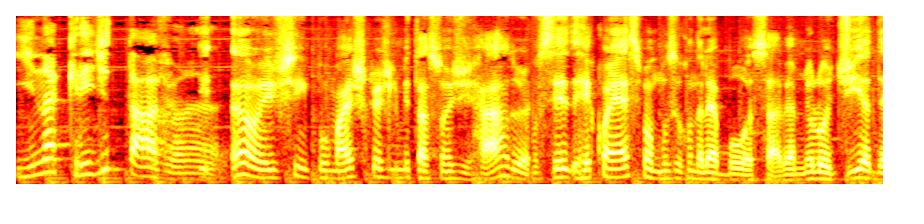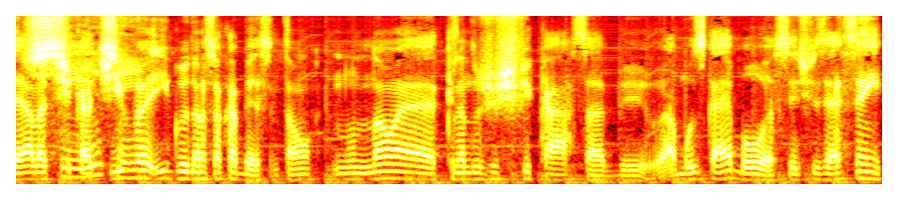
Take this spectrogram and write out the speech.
inacreditável, né? E- Não, e sim, por mais que as limitações de hardware, você reconhece uma música quando ela é boa, sabe? A melodia dela te Sim, cativa sim. e gruda na sua cabeça. Então, não é querendo justificar, sabe? A música é boa. Se eles fizessem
